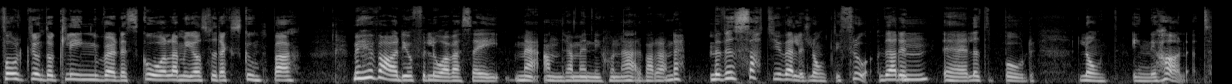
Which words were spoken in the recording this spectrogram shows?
Folk runt omkring började skåla med oss, vi drack skumpa. Men hur var det att förlova sig med andra människor närvarande? Men vi satt ju väldigt långt ifrån. Vi hade Mm. ett eh, litet bord långt in i hörnet.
